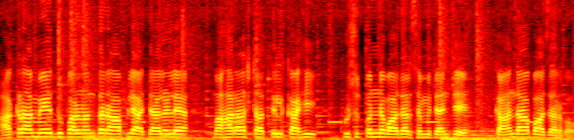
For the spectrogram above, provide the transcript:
अकरा मे दुपारनंतर आपल्या हाती आलेल्या महाराष्ट्रातील काही कृषी उत्पन्न बाजार समित्यांचे कांदा बाजारभाव.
